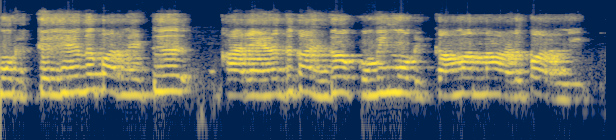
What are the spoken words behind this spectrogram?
മുറിക്കല്ലേന്ന് പറഞ്ഞിട്ട് കരയണത് കണ്ടു നോക്കുമ്പോ ഈ മുറിക്കാൻ വന്ന ആൾ പറഞ്ഞു. "ആ,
